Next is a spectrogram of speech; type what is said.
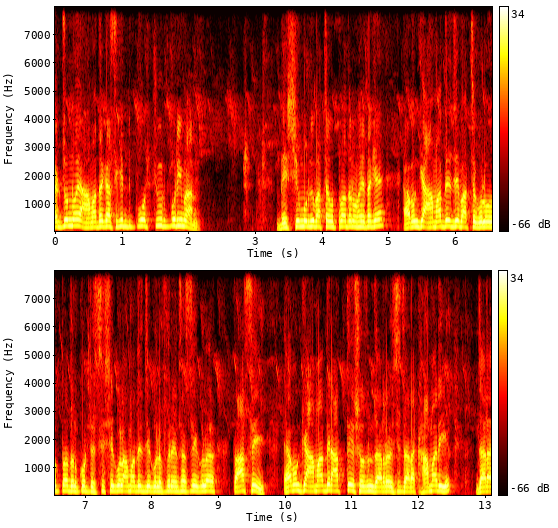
এর জন্য আমাদের কাছে কিন্তু প্রচুর পরিমাণ দেশি মুরগি বাচ্চা উৎপাদন হয়ে থাকে এবং কি আমাদের যে বাচ্চাগুলো উৎপাদন করতেছে, সেগুলো আমাদের যেগুলো ফ্রেন্ডস আছে, এগুলো তো আছেই। এবং কি আমাদের আত্মীয় স্বজন যারা রয়েছে, যারা খামারি যারা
